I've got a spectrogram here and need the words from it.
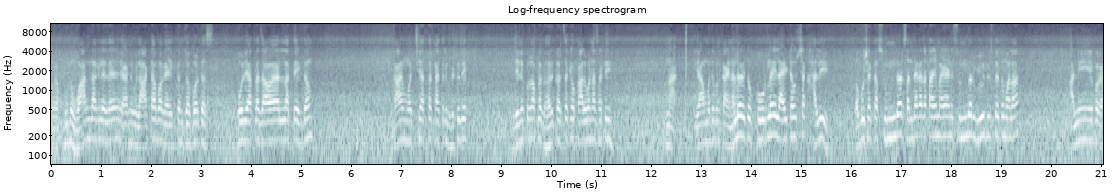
बघा पूर्ण वान लागलेलं आहे. आणि लाटा बघा एकदम जबरदस्त. खोल यातला जावायला लागते एकदम. काय मच्छी आता काहीतरी भेटू दे. जेणेकरून आपला घर खर्च किंवा कालवण्यासाठी नाही. यामध्ये पण काय नाही. तो कोरलाई लाइट हाऊसच्या खाली. बघू शकता सुंदर संध्याकाळचा टाईम आहे आणि सुंदर व्ह्यू दिसतोय तुम्हाला. आणि हे बघा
